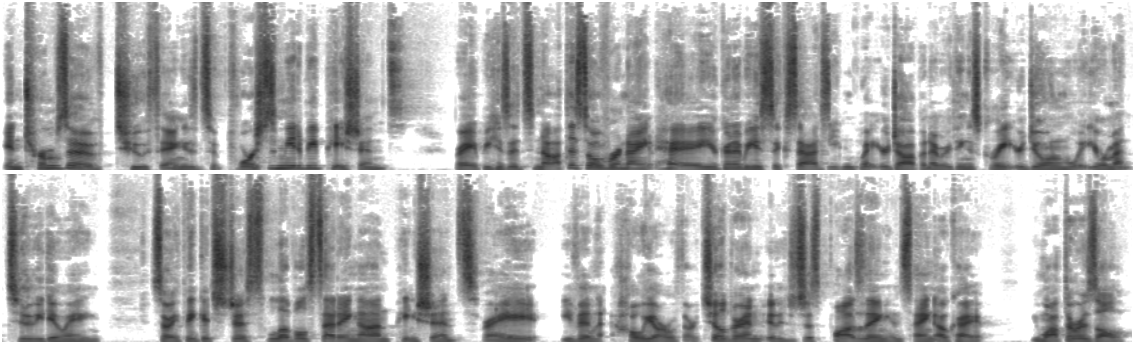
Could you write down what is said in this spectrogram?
In terms of two things, it forces me to be patient, right? Because it's not this overnight, hey, you're going to be a success. You can quit your job and everything's great. You're doing what you're meant to be doing. So I think it's just level setting on patience, right? Even how we are with our children. It is just pausing and saying, okay, you want the result.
